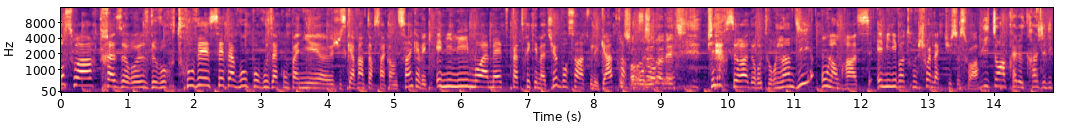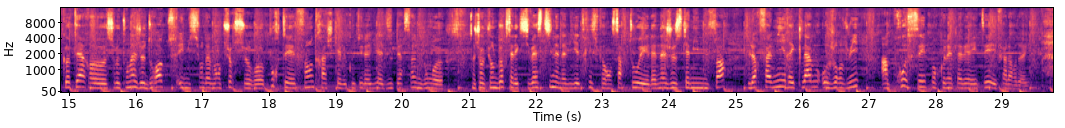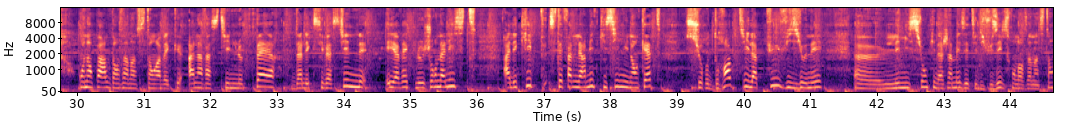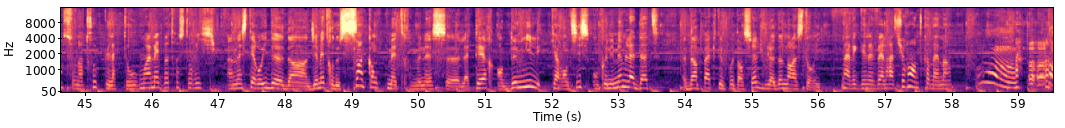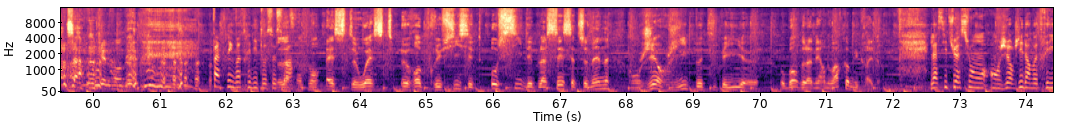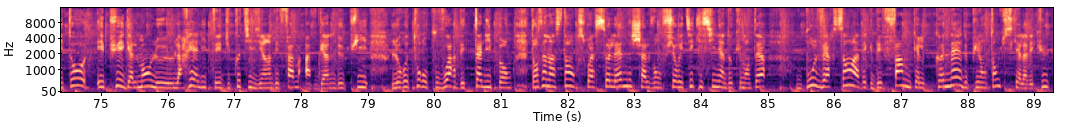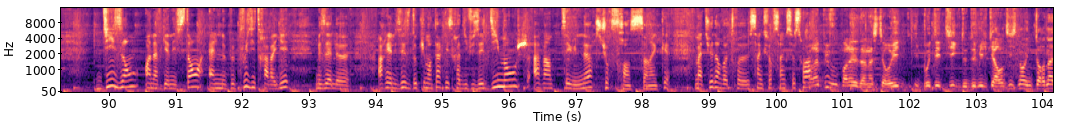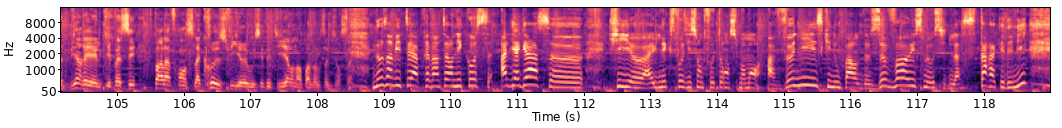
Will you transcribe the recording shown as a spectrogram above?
Bonsoir, très heureuse de vous retrouver. C'est à vous pour vous accompagner euh, jusqu'à 20h55 avec Émilie, Mohamed, Patrick et Mathieu. Bonsoir à tous les quatre. Bonsoir, bonsoir. Pierre sera de retour lundi. On l'embrasse. Émilie, votre choix de l'actu ce soir Huit ans après le crash d'hélicoptère euh, sur le tournage de Drop, émission d'aventure sur, euh, pour TF1, crash qui avait coûté la vie à 10 personnes, dont le champion de boxe Alexis Vastine, la navigatrice Florence Artaud et la nageuse Camille Muffa. Leur famille réclame aujourd'hui un procès pour connaître la vérité et faire leur deuil. On en parle dans un instant avec Alain Vastine, le père d'Alexis Vastine, et avec le journaliste à l'équipe Stéphane Lermite qui signe une enquête sur Dropt. Il a pu visionner euh, l'émission qui n'a jamais été diffusée. Ils seront dans un instant sur notre plateau. Mohamed, votre story Un astéroïde d'un diamètre de 50 mètres menace euh, la Terre en 2046. On connaît même la date d'impact potentiel. Je vous la donne dans la story. Avec des nouvelles rassurantes quand même. Hein. Patrick, votre édito ce soir. L'affrontement Est-Ouest, Europe-Russie s'est aussi déplacé cette semaine en Géorgie, petit pays euh, au bord de la mer Noire comme l'Ukraine la situation en Géorgie dans votre édito et puis également la réalité du quotidien des femmes afghanes depuis le retour au pouvoir des talibans. Dans un instant, on reçoit Solène Chalvon-Fioriti qui signe un documentaire bouleversant avec des femmes qu'elle connaît depuis longtemps puisqu'elle a vécu 10 ans en Afghanistan. Elle ne peut plus y travailler, mais elle euh, a réalisé ce documentaire qui sera diffusé dimanche à 21h sur France 5. Mathieu, dans votre 5 sur 5 ce soir J'aurais pu vous parler d'un astéroïde hypothétique de 2046. Non, une tornade bien réelle qui est passée par la France, la Creuse, figurez-vous. C'était hier, on en parle dans le 5 sur 5. Nos invités après 20h, Nikos Aliagas, euh, qui euh, a une exposition de photos en ce moment à Venise, qui nous parle de The Voice, mais aussi de la Star Academy.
